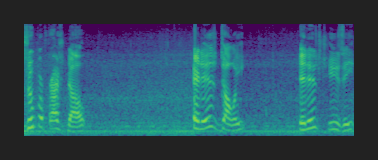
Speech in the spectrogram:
Super fresh dough. It is doughy. It is cheesy.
